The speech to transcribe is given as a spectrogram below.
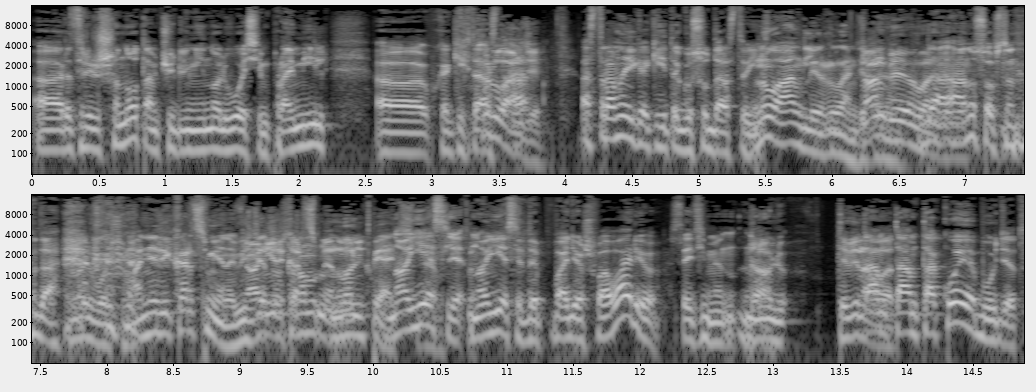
э, разрешено там чуть ли не 0,8 промиль э, в каких-то Ирландии. островные какие-то государства есть. Ну, Англия, Ирландия. Англия, да. Ирландия. Да, ну, собственно, да. 0,8. Они рекордсмены, ведь это 0,5. Но если, но если ты попадешь в аварию с этими да. 0, ты виноват. Там, там такое будет.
